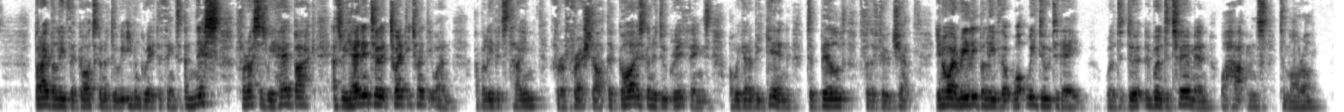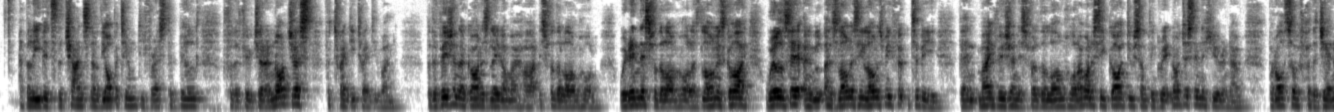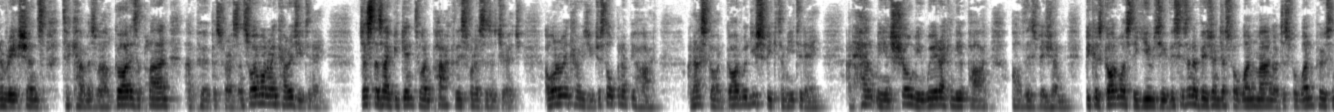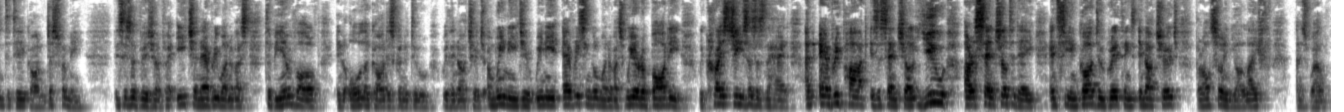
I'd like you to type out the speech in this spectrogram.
But I believe that God's going to do even greater things. And this, for us, as we head back, as we head into 2021, I believe it's time for a fresh start, that God is going to do great things and we're going to begin to build for the future. You know, I really believe that what we do today will, de will determine what happens tomorrow. I believe it's the chance now, the opportunity for us to build for the future and not just for 2021. But the vision that God has laid on my heart is for the long haul. We're in this for the long haul. As long as God wills it and as long as He longs me for, to be, then my vision is for the long haul. I want to see God do something great, not just in the here and now, but also for the generations to come as well. God has a plan and purpose for us. And so I want to encourage you today, just as I begin to unpack this for us as a church, I want to encourage you, just open up your heart and ask God, God, will you speak to me today and help me and show me where I can be a part of this vision? Because God wants to use you. This isn't a vision just for one man or just for one person to take on, just for me. This is a vision for each and every one of us to be involved in all that God is going to do within our church. And we need you. We need every single one of us. We are a body with Christ Jesus as the head, and every part is essential. You are essential today in seeing God do great things in our church, but also in your life as well.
